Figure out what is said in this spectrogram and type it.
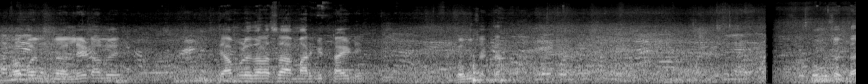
कमी आहे. आपण लेट आलोय. त्यामुळे जरासा मार्केट टाईट आहे. बघू शकता. बघू शकता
